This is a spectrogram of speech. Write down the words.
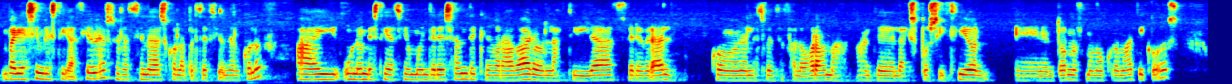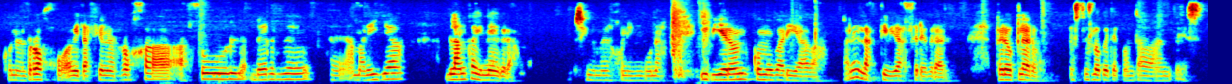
varias investigaciones relacionadas con la percepción del color. Hay una investigación muy interesante que grabaron la actividad cerebral con el electroencefalograma ante la exposición en entornos monocromáticos con el rojo, habitaciones roja, azul, verde, eh, amarilla, blanca y negra, si no me dejo ninguna, y vieron cómo variaba la actividad cerebral. Pero claro, esto es lo que te contaba antes.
